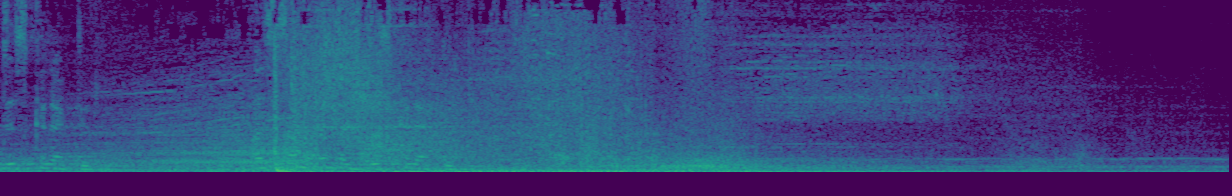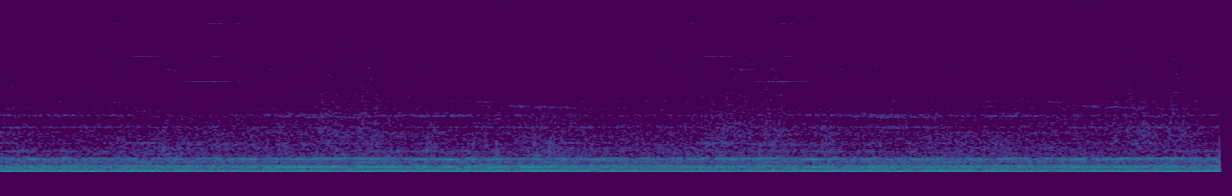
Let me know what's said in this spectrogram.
Disconnected.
